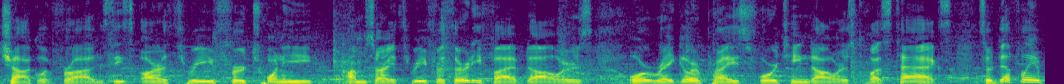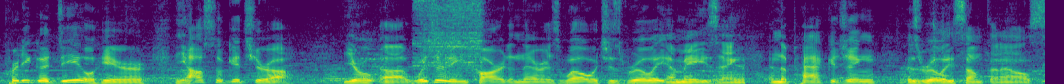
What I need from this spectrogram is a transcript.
chocolate frogs. These are three for 20, I'm sorry, three for $35 or regular price $14 plus tax. So definitely a pretty good deal here. You also get your uh, your uh, wizarding card in there as well, which is really amazing. And the packaging is really something else.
